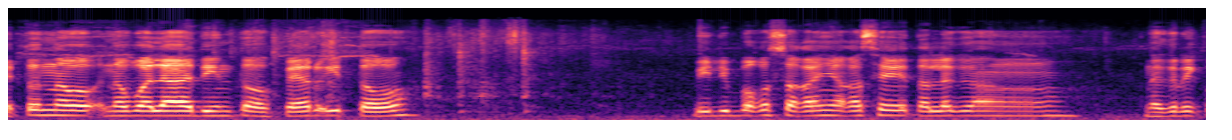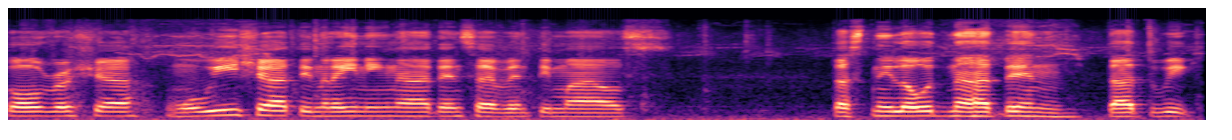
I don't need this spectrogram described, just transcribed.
Ito na, nawala din to, pero ito bilib ako sa kanya kasi talagang nag-recover siya. Umuwi siya, tinraining natin 70 miles. Tapos niload natin that week.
